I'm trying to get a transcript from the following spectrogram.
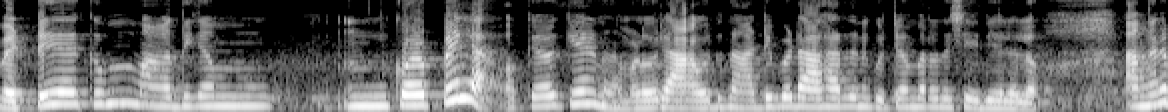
വെട്ടുകേക്കും അധികം കുഴപ്പമില്ല. ഓക്കെ ഓക്കെയാണ് നമ്മൾ ഒരു ഒരു നാട്ടിൽ പോയിട്ട് ആഹാരത്തിന് കുറ്റം പറയുന്നത് ശരിയല്ലല്ലോ. അങ്ങനെ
